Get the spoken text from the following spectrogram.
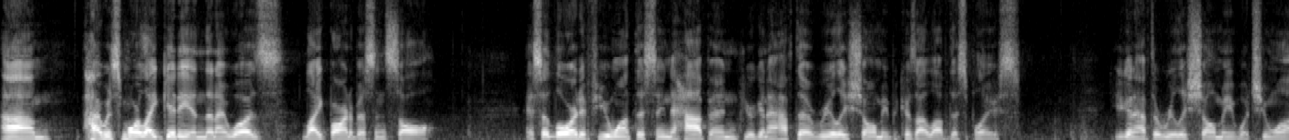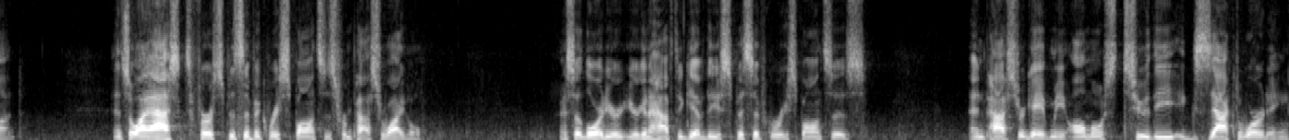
um, I was more like Gideon than I was like Barnabas and Saul. I said, Lord, if you want this thing to happen, you're going to have to really show me because I love this place. You're going to have to really show me what you want. And so I asked for specific responses from Pastor Weigel. I said, Lord, you're, you're going to have to give these specific responses. And Pastor gave me almost to the exact wording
